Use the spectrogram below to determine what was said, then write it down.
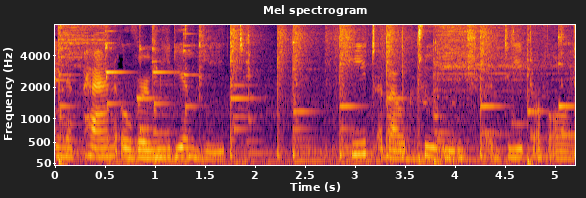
In a pan over medium heat, heat about 2 inch deep of oil.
